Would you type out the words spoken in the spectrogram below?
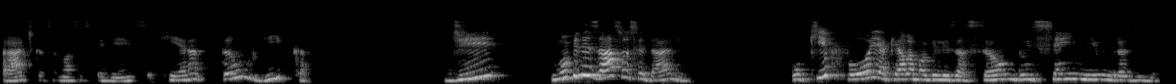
prática, essa nossa experiência, que era tão rica de mobilizar a sociedade. O que foi aquela mobilização dos 100 mil em Brasília?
